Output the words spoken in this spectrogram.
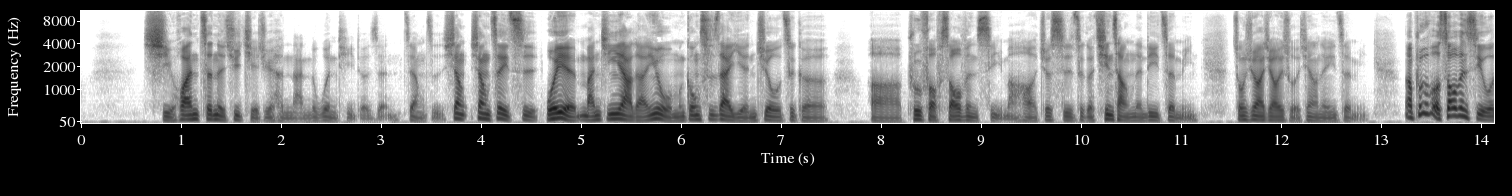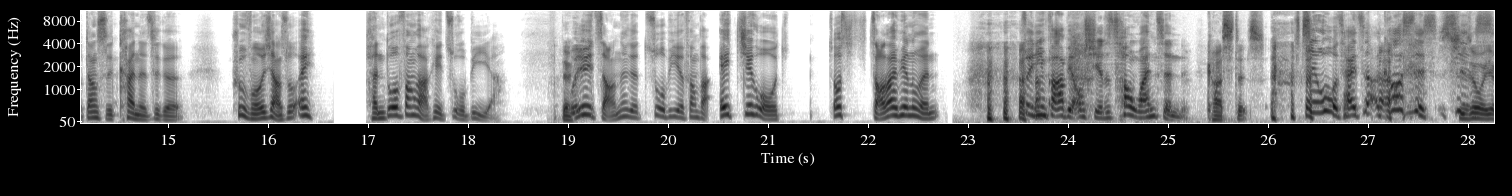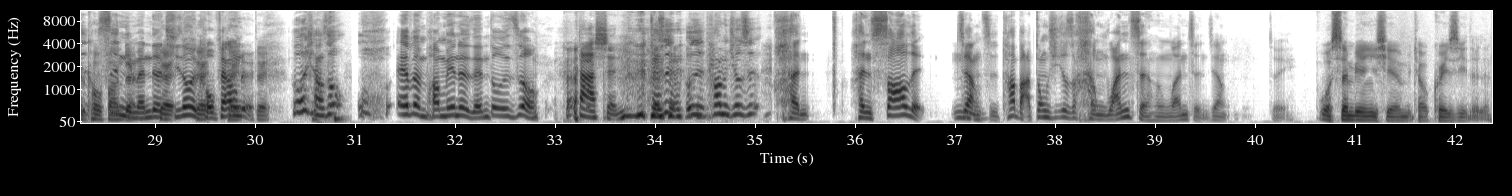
喜欢真的去解决很难的问题的人，这样子。像像这次我也蛮惊讶的、啊，因为我们公司在研究这个。呃、uh，proof of solvency 嘛，哈，就是这个清偿能力证明，中心化交易所的清偿能力证明。那 proof of solvency，我当时看了这个 proof，我就想说，哎、欸，很多方法可以作弊啊，我就去找那个作弊的方法，哎、欸，结果我我找到一篇论文，最近发表，写的超完整的，Costas，结果我才知道 Costas 是 是是你们的其中的 co-founder，我想说，哇，Evan 旁边的人都是这种大神，就是不是他们就是很很 solid 这样子，嗯、他把东西就是很完整很完整这样，对。我身边一些比较 crazy 的人，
